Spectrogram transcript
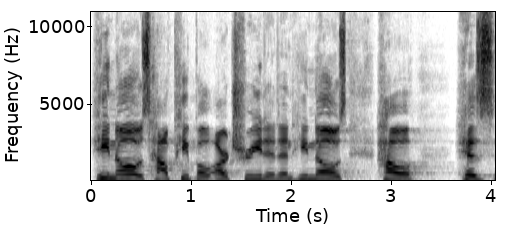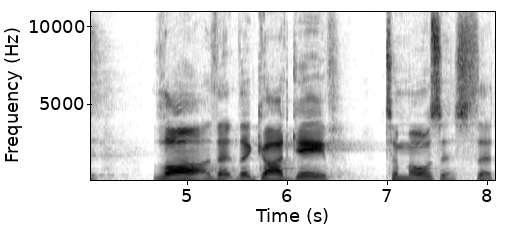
He knows how people are treated, and he knows how his law that, that God gave to Moses, that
